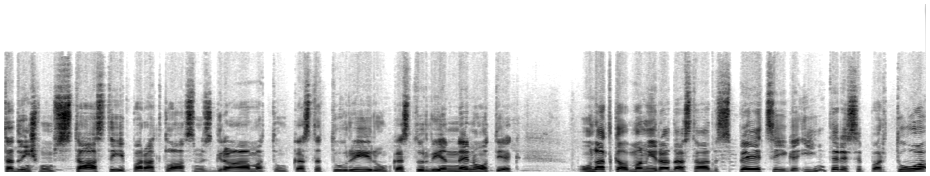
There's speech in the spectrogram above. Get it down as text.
tad viņš mums stāstīja par atklāsmes grāmatu un kas tad tur ir un kas tur vien nenotiek. Un atkal manī radās tāda spēcīga interese par to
